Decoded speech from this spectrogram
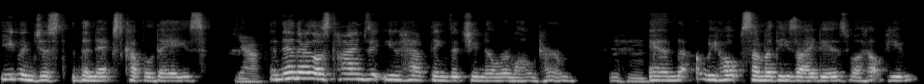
even just the next couple days. Yeah. And then there are those times that you have things that you know are long term. Mm-hmm. And we hope some of these ideas will help you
